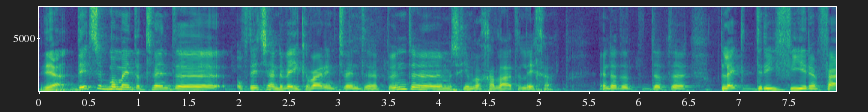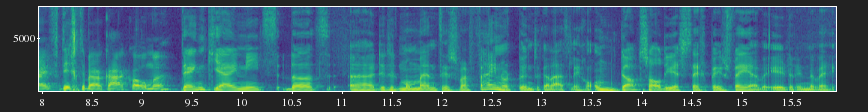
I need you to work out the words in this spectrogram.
Ja. Dit is het moment dat Twente... Of dit zijn de weken waarin Twente punten misschien wel gaat laten liggen. En dat, het, dat de plek 3, 4 en 5 dichter bij elkaar komen. Denk jij niet dat eh, dit het moment is waar Feyenoord punten kan laten liggen? Omdat ze al die wedstrijd tegen PSV hebben eerder in de week.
